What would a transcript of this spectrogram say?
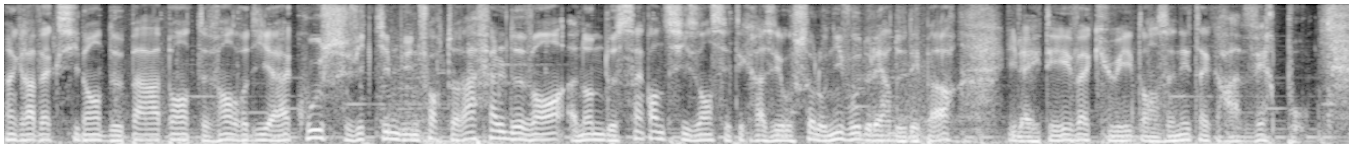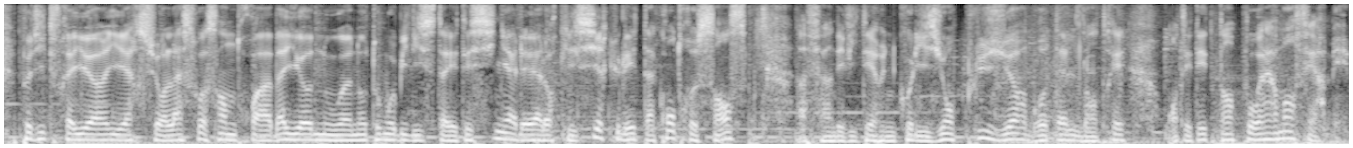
Un grave accident de parapente vendredi à Akous, victime d'une forte rafale de vent. Un homme de 56 ans s'est écrasé au sol au niveau de l'aire de départ. Il a été évacué dans un état grave vers Pau. Petite frayeur hier sur l'A63 à Bayonne où un automobiliste a été signalé alors qu'il circulait à contresens. Afin d'éviter une collision, plusieurs bretelles d'entrée ont été temporairement fermées.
